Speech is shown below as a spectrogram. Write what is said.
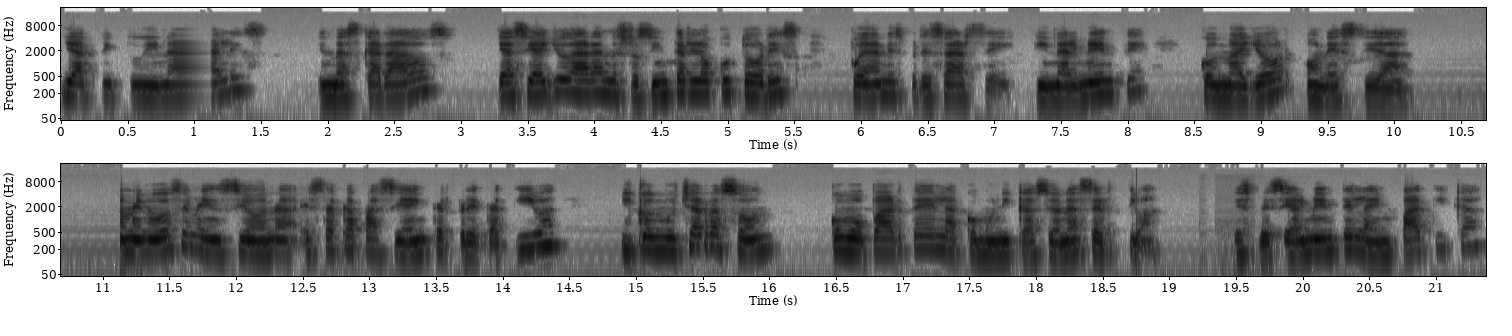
y actitudinales enmascarados y así ayudar a nuestros interlocutores puedan expresarse finalmente con mayor honestidad. A menudo se menciona esta capacidad interpretativa y con mucha razón como parte de la comunicación asertiva, especialmente la empática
